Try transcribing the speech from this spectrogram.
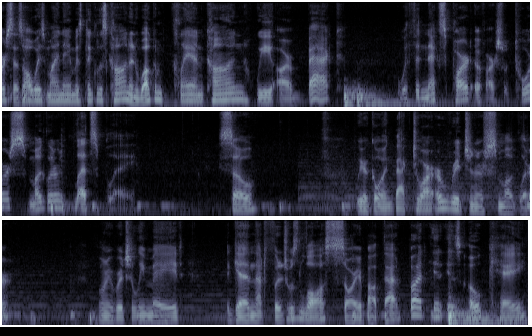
course, as always, my name is Nicholas Khan, and welcome to Clan Khan. We are back with the next part of our SWTOR Smuggler Let's Play. So, we are going back to our original smuggler, when we originally made. Again, that footage was lost. Sorry about that, but it is okay.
